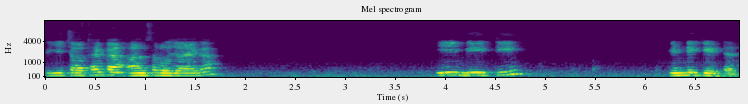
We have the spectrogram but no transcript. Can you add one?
तो ये चौथा का आंसर हो जाएगा ईबीटी e इंडिकेटर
